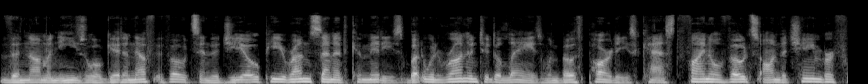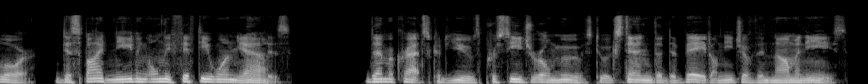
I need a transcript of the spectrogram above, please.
The nominees will get enough votes in the GOP-run Senate committees but would run into delays when both parties cast final votes on the chamber floor, despite needing only 51 yeas. Democrats could use procedural moves to extend the debate on each of the nominees.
